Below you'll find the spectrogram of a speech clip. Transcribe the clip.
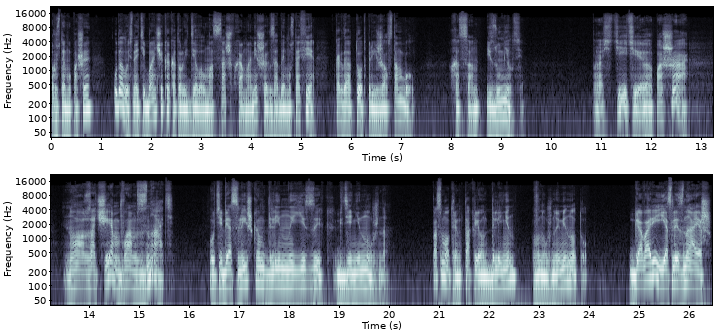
Рустему Паше удалось найти банщика, который делал массаж в хамаме Шехзаде Мустафе, когда тот приезжал в Стамбул. Хасан изумился. «Простите, Паша, но зачем вам знать?» «У тебя слишком длинный язык, где не нужно. Посмотрим, так ли он длинен в нужную минуту. Говори, если знаешь!»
